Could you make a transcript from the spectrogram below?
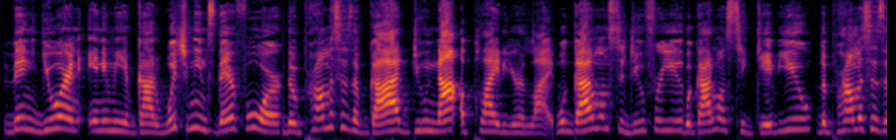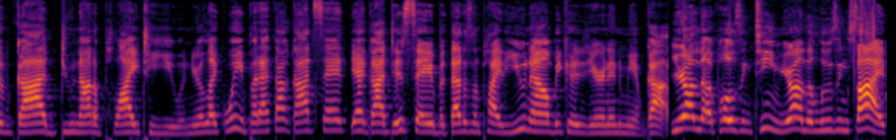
then you are an enemy of God, which means, therefore, the promises of God do not apply to your life. What God wants to do for you, what God wants to give you, the promises of God do not apply to you. And you're like, wait, but I thought God said, yeah, God did say, but that doesn't apply to you now because you're an enemy of God. You're on the opposing team. You're on the losing side.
